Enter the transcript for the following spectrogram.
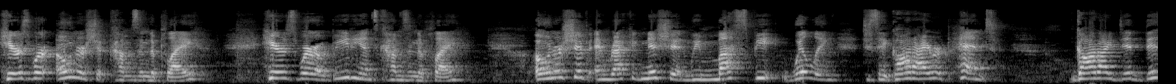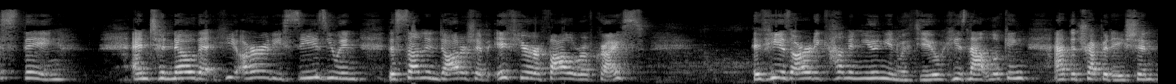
Here's where ownership comes into play. Here's where obedience comes into play. Ownership and recognition. We must be willing to say, God, I repent. God, I did this thing. And to know that He already sees you in the son and daughtership if you're a follower of Christ. If He has already come in union with you, He's not looking at the trepidation.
